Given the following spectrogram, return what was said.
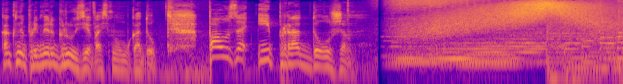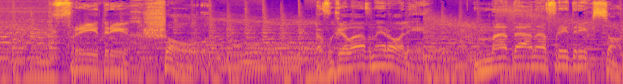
как, например, Грузия в восьмом году. Пауза и продолжим. Фридрих Шоу. В главной роли Мадана Фридриксон.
